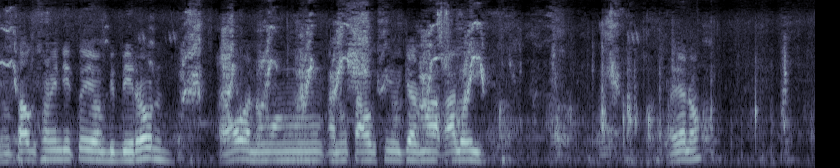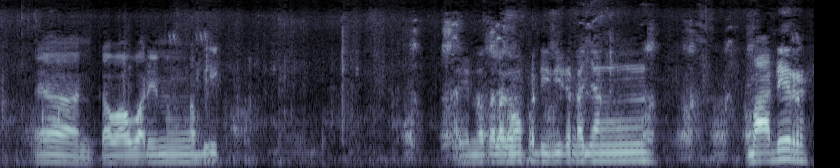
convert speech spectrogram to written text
Yung tawag sa amin dito, yung bibiron. Ako, anong, anong tawag sa inyo dyan, mga kaloy? Ayan, no? Ayan, kawawa rin ng nabiik. Ayun na talaga mapadidi ng kanyang mother.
